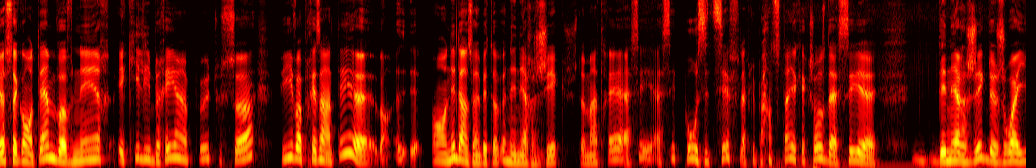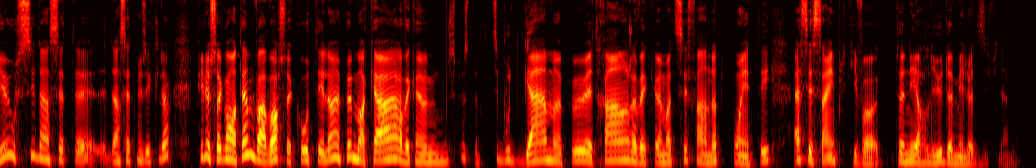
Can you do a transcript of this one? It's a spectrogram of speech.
Le second thème va venir équilibrer un peu tout ça, puis il va présenter. Euh, euh, on est dans un Beethoven énergique, justement, très assez, assez positif la plupart du temps. Il y a quelque chose d'assez euh, d'énergique, de joyeux aussi dans cette, dans cette musique-là. Puis le second thème va avoir ce côté-là un peu moqueur, avec un espèce de petit bout de gamme un peu étrange, avec un motif en note pointée assez simple qui va tenir lieu de mélodie finalement.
